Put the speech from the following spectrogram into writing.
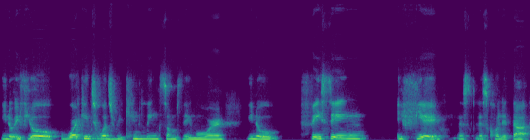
you know if you're working towards rekindling something or you know facing a fear let's let's call it that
